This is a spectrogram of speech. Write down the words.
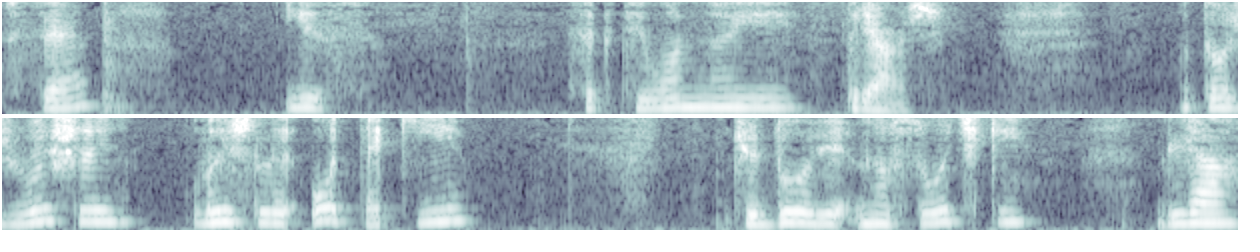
все із секціонної пряжі. Отож, вийшли, вийшли от такі чудові носочки для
